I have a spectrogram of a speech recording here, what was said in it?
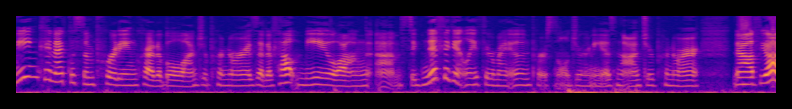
meet and connect with some pretty incredible entrepreneurs that have helped me along um, significantly through my own personal journey as an entrepreneur. Now, if y'all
